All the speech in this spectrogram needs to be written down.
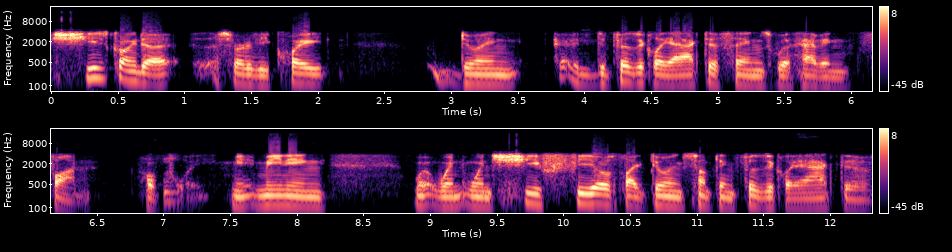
she's going to sort of equate doing uh, physically active things with having fun, hopefully. Me- meaning, when, when when she feels like doing something physically active,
